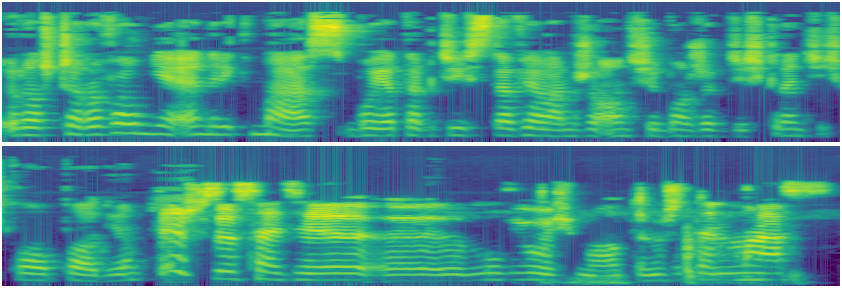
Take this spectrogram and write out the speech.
rozczarował mnie Enric Mas, bo ja tak gdzieś stawiałam, że on się może gdzieś kręcić koło podium. Też w zasadzie y, mówiłyśmy o tym, że ten mas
